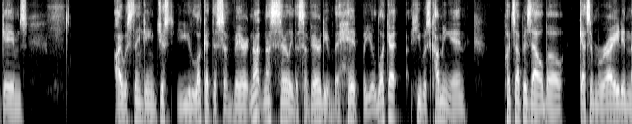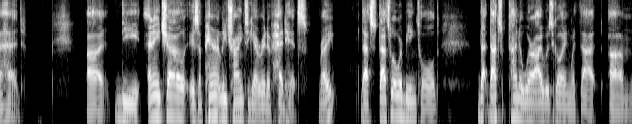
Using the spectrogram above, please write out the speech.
games, I was thinking just you look at the severe, not necessarily the severity of the hit, but you look at he was coming in, puts up his elbow, gets him right in the head. Uh, the NHL is apparently trying to get rid of head hits, right? That's that's what we're being told that that's kind of where I was going with that um,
